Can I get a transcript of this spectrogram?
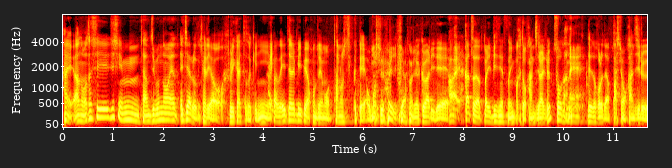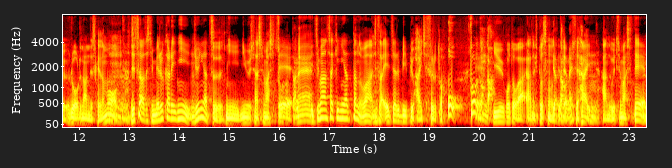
はい、あの、私自身、自分の HR のキャリアを振り返ったときに、はい。やっぱり HRBP は本当にもう楽しくて面白い あの役割で、はい。かつやっぱりビジネスのインパクトを感じられる。そうだね。というところではパッションを感じるロールなんですけども、実は私メルカリに12月に入社しまして、ったね。一番先にやったのは実は HRBP を配置すると。おそうだったんだ。えーいうことが、あの、一つの手伝いをして、はい、あの、打ちまして、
